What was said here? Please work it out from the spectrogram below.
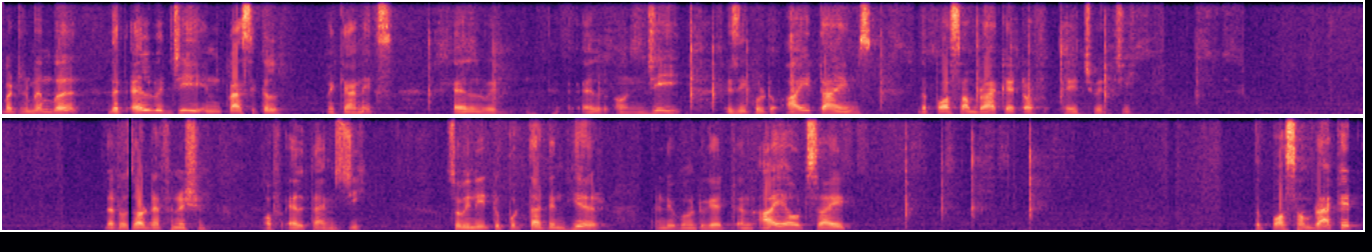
but remember that L with g in classical mechanics L with L on g is equal to i times the Poisson bracket of h with g. That was our definition of L times g. So we need to put that in here and you are going to get an I outside the Poisson bracket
